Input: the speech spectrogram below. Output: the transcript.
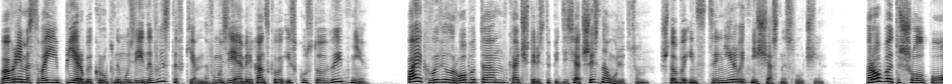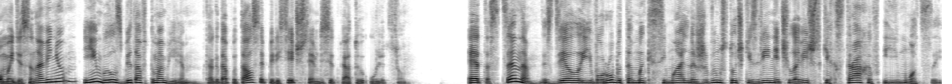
Во время своей первой крупной музейной выставки в Музее американского искусства в Уитни Пайк вывел робота К-456 на улицу, чтобы инсценировать несчастный случай. Робот шел по Мэдисон-авеню и был сбит автомобилем, когда пытался пересечь 75-ю улицу. Эта сцена сделала его робота максимально живым с точки зрения человеческих страхов и эмоций.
